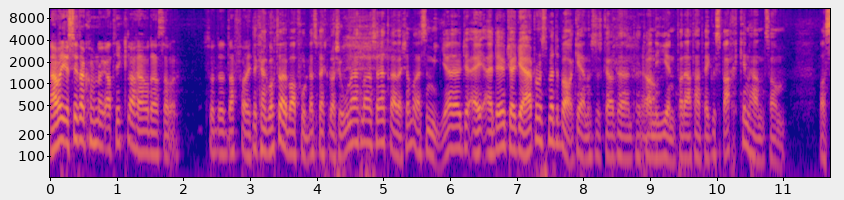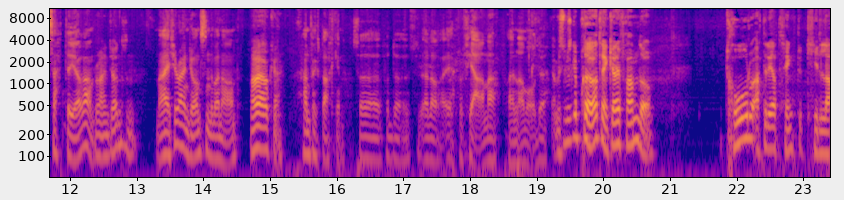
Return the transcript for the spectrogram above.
Nei, men Jeg sitter og kommet noen artikler her og der, ser du. Så det er derfor jeg Det kan godt være det bare funnet spekulasjoner eller annet. Jeg vet ikke om det er så mye. Det er jo- JJ Abrams som er tilbake igjen og som skal ta, ta, ta nien. For det at han fikk jo sparken, han som var satt til å gjøre han. Ryan Johnson. Nei, ikke Ryan Johnson, det var en annen. Å ja, OK. Han fikk sparken. Så, for eller fjerna på en eller annen måte. Ja, hvis vi skal prøve å tenke det fram, da. Tror du at de har tenkt å kille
